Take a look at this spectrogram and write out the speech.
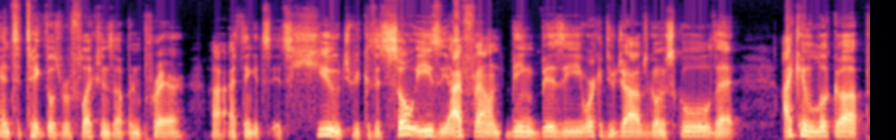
and to take those reflections up in prayer. Uh, I think it's it's huge because it's so easy. I've found being busy, working two jobs, going to school that I can look up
